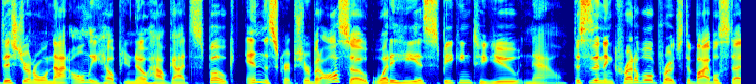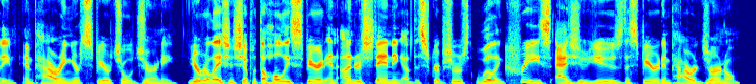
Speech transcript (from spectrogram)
This journal will not only help you know how God spoke in the scripture, but also what He is speaking to you now. This is an incredible approach to Bible study, empowering your spiritual journey. Your relationship with the Holy Spirit and understanding of the scriptures will increase as you use the Spirit Empowered Journal.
